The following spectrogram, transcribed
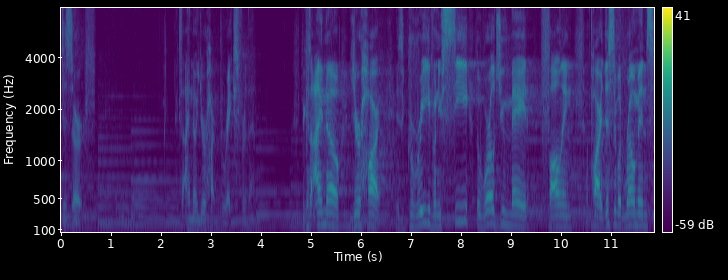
deserve. Because I know your heart breaks for them. Because I know your heart is grieved when you see the world you made falling apart. This is what Romans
